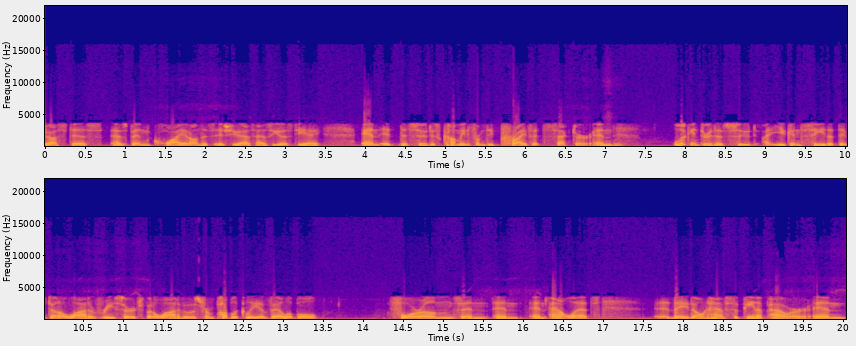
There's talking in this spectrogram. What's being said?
Justice has been quiet on this issue, as has USDA, and it, this suit is coming from the private sector. And mm-hmm. looking through this suit, you can see that they've done a lot of research, but a lot of it was from publicly available forums and and and outlets. They don't have subpoena power, and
